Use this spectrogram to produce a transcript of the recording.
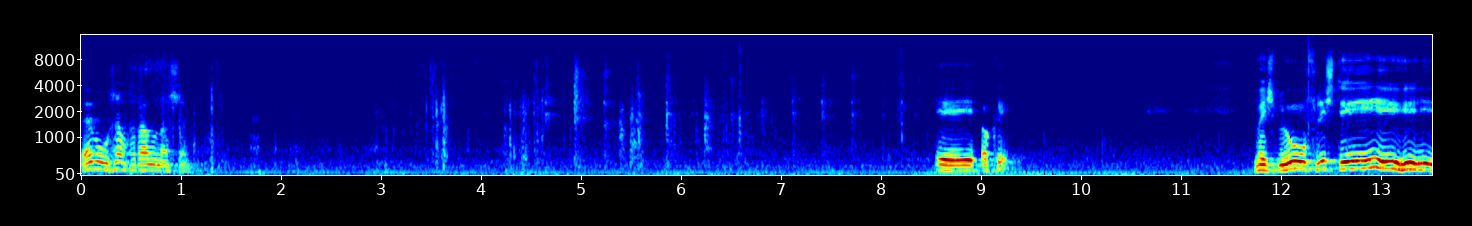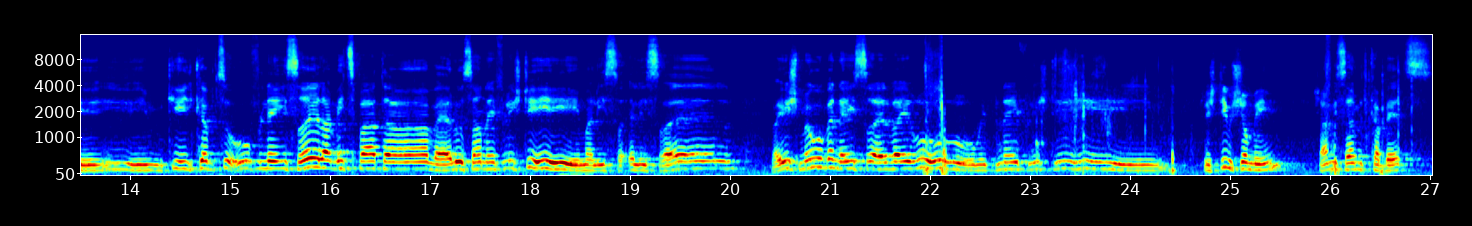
והם אמרו שם, חטאנו להשם. אוקיי. וישמעו פלישתים כי התקבצו בני ישראל המצפתה ויעלו שרני פלישתים על ישראל, אל ישראל. וישמעו בני ישראל ויראו מפני פלישתים. פלישתים שומעים שעם ישראל מתקבץ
